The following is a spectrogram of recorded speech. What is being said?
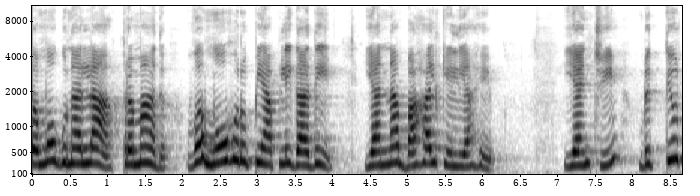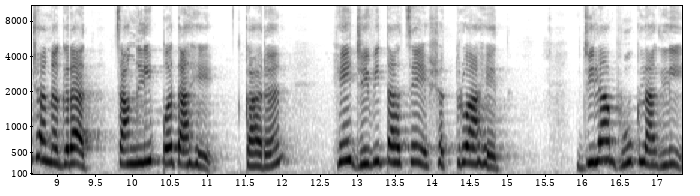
तमोगुणाला प्रमाद व मोहरूपी आपली गादी यांना बहाल केली आहे. यांची मृत्यूच्या नगरात चांगली पत आहे कारण हे जीविताचे शत्रू आहेत. जिला भूक लागली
